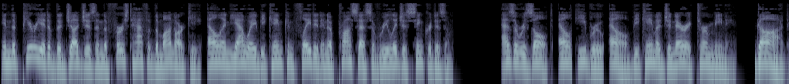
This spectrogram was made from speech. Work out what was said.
In the period of the Judges and the first half of the monarchy, El and Yahweh became conflated in a process of religious syncretism. As a result, El Hebrew, El became a generic term meaning, God,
